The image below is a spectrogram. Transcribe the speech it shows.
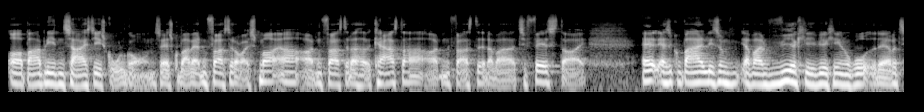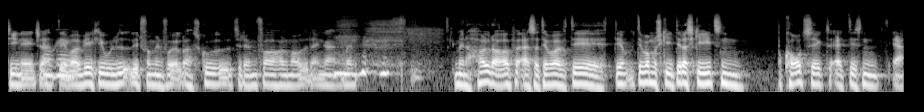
og bare blive den sejeste i skolegården. Så jeg skulle bare være den første, der røg smøger, og den første, der havde kærester, og den første, der var til fest, og alt, jeg skulle bare ligesom, jeg var virkelig, virkelig en rod, da jeg var teenager. Okay. Det var virkelig ulideligt for mine forældre. Skud ud til dem for at holde mig ud dengang. Men, men hold da op, altså det var, det, det, det var måske det, der skete sådan på kort sigt, at det sådan, ja,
